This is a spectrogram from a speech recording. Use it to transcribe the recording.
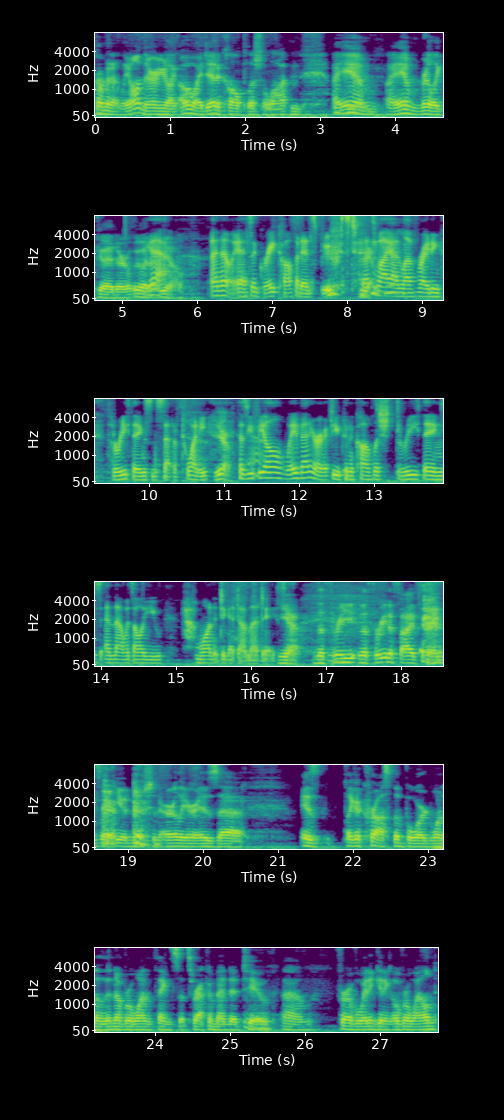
permanently on there and you're like oh i did accomplish a lot and i am i am really good or whatever Yeah. you know I know it's a great confidence boost. That's Yeah. why I love writing three things instead of twenty. Yeah. because you feel way better if you can accomplish three things, and that was all you wanted to get done that day. So, yeah the three the three to five things like you had mentioned earlier is uh is like across the board one of the number one things that's recommended too um, for avoiding getting overwhelmed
